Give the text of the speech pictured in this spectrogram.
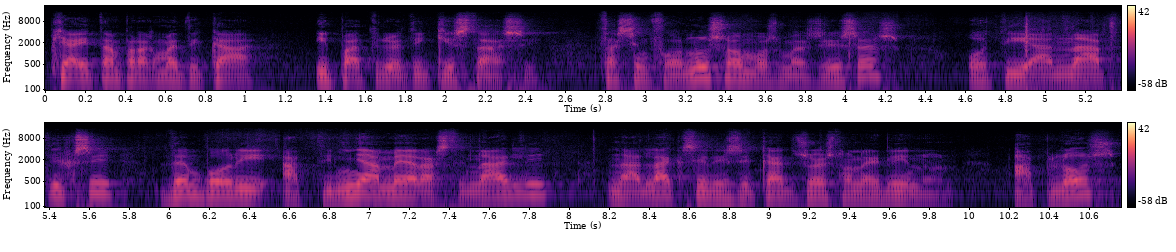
ποια ήταν πραγματικά η πατριωτική στάση. Θα συμφωνούσα όμως μαζί σας ότι η ανάπτυξη δεν μπορεί από τη μια μέρα στην άλλη να αλλάξει ριζικά τη ζωή των Ελλήνων. Απλώς,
